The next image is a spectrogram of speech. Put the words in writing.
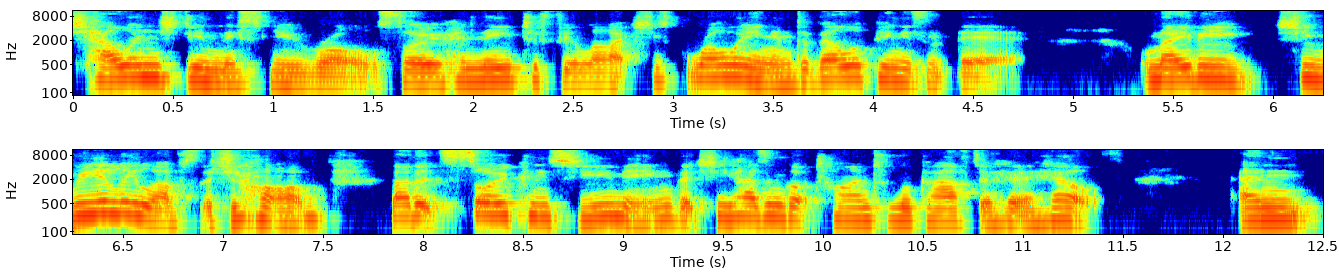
challenged in this new role. So her need to feel like she's growing and developing isn't there. Or maybe she really loves the job but it's so consuming that she hasn't got time to look after her health. And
